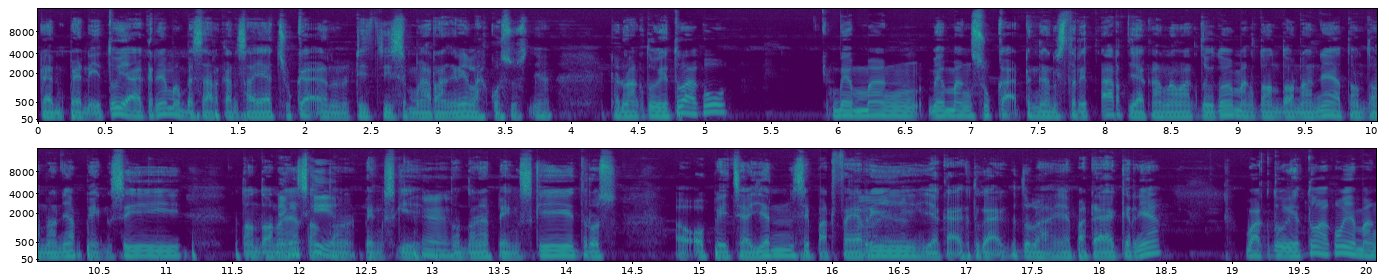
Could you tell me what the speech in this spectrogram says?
dan band itu ya akhirnya membesarkan saya juga eh, di, di Semarang inilah khususnya dan waktu itu aku memang memang suka dengan street art ya karena waktu itu memang tontonannya ya tontonannya Banksy tontonannya Banksy ya? tonton Banksy Hmm. tontonannya Banksy terus uh, OB Giant sifat Ferry ya kayak gitu kayak gitulah ya pada akhirnya waktu itu aku memang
